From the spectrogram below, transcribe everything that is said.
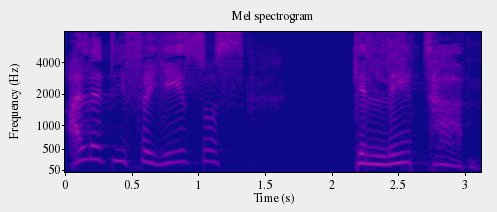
Alle, die für Jesus gelebt haben,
